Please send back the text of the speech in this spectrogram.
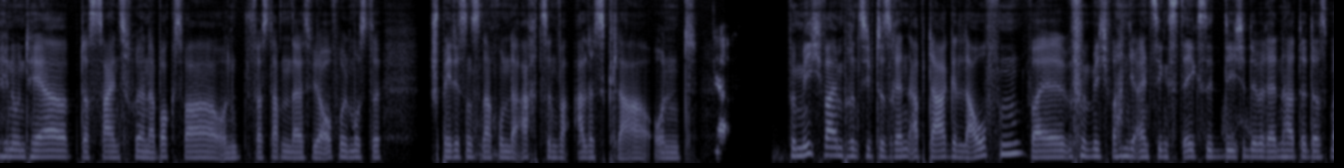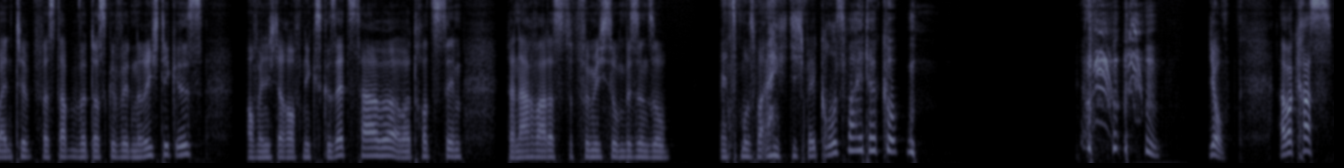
hin und her, dass Sainz früher in der Box war und Verstappen da es wieder aufholen musste. Spätestens nach Runde 18 war alles klar und Ja. für mich war im Prinzip das Rennen ab da gelaufen, weil für mich waren die einzigen Stakes, die ich in dem Rennen hatte, dass mein Tipp Verstappen wird das gewinnen richtig ist, auch wenn ich darauf nichts gesetzt habe, aber trotzdem, danach war das für mich so ein bisschen so, jetzt muss man eigentlich nicht mehr groß weitergucken. jo, aber krass,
